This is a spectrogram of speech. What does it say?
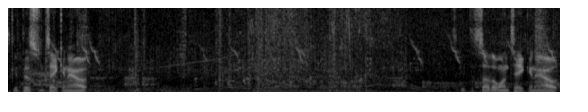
Let's get this one taken out. Let's get this other one taken out.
